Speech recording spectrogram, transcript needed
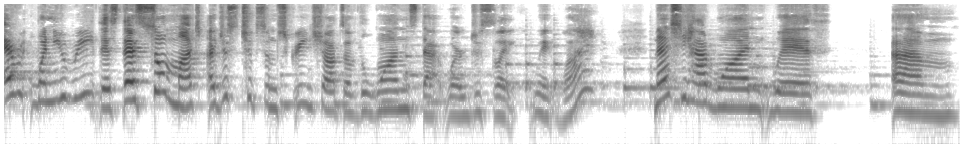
every when you read this, there's so much. I just took some screenshots of the ones that were just like, wait, what? Then she had one with, um,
